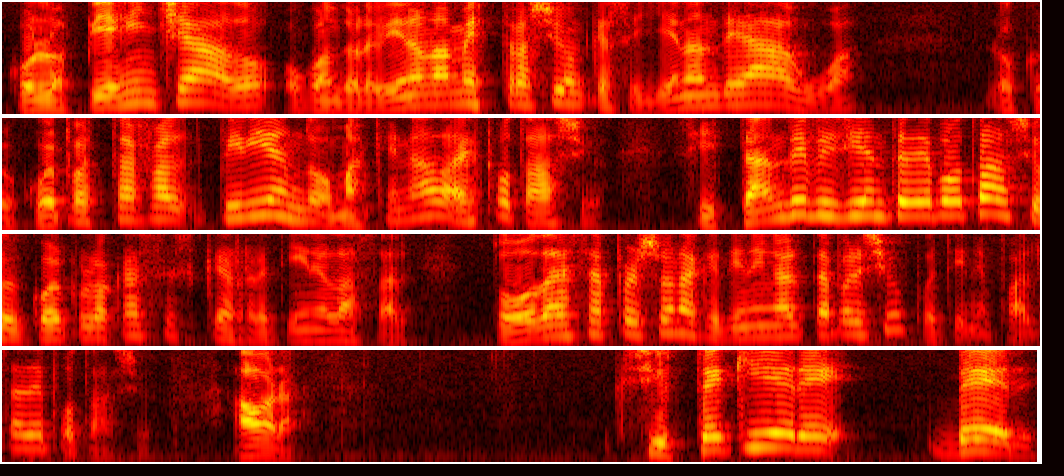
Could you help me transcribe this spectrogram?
con los pies hinchados o cuando le viene la menstruación que se llenan de agua, lo que el cuerpo está pidiendo más que nada es potasio. Si están deficientes de potasio, el cuerpo lo que hace es que retiene la sal. Todas esas personas que tienen alta presión, pues tienen falta de potasio. Ahora, si usted quiere ver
